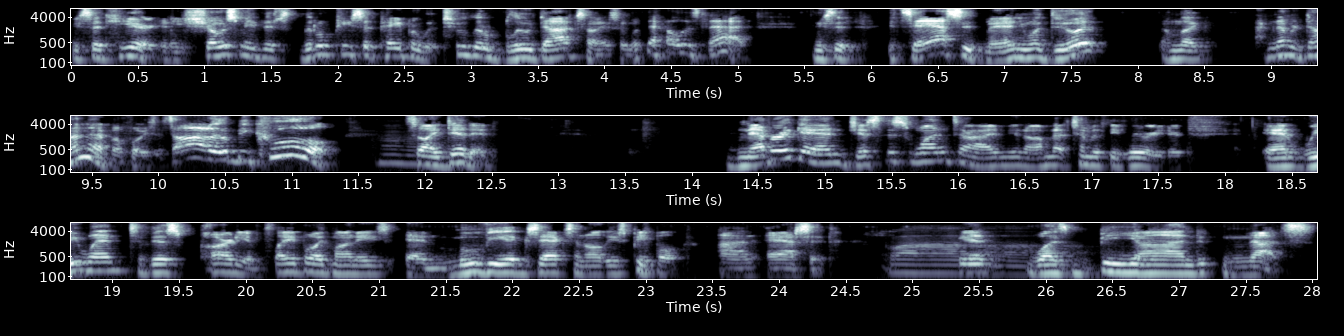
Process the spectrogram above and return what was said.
He said, Here. And he shows me this little piece of paper with two little blue dots on it. I said, What the hell is that? And he said, It's acid, man. You want to do it? I'm like, I've never done that before. He says, Oh, it'll be cool. Mm-hmm. So I did it. Never again, just this one time. You know, I'm not Timothy Leary. And we went to this party of Playboy bunnies and movie execs and all these people on acid. Wow. It was beyond nuts.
